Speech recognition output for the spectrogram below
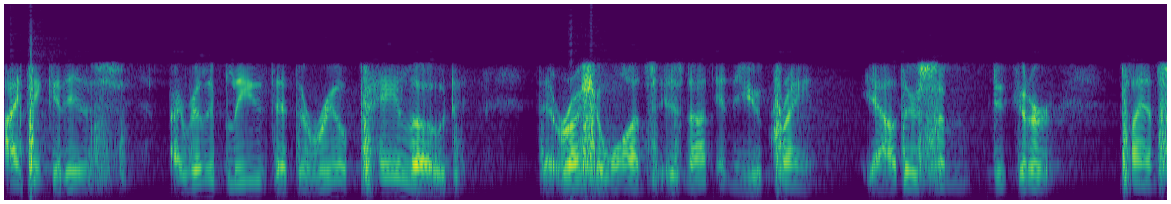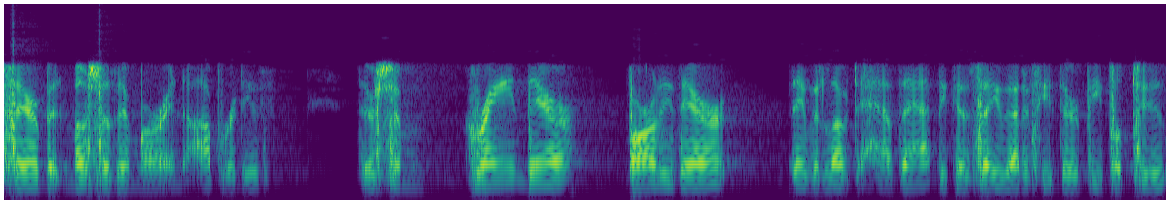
I think it is. I really believe that the real payload that Russia wants is not in the Ukraine. Yeah, there's some nuclear plants there, but most of them are inoperative. There's some grain there, barley there. They would love to have that because they've got to feed their people too.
